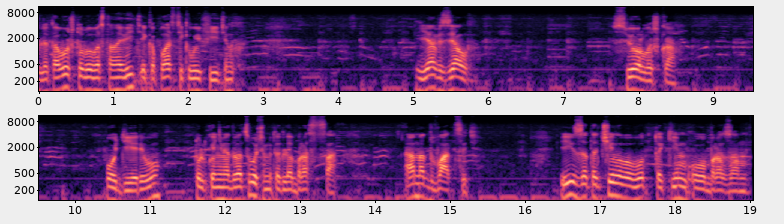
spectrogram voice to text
Для того, чтобы восстановить экопластиковый фитинг, я взял сверлышко по дереву, только не на 28, это для образца, а на 20. И заточил его вот таким образом.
